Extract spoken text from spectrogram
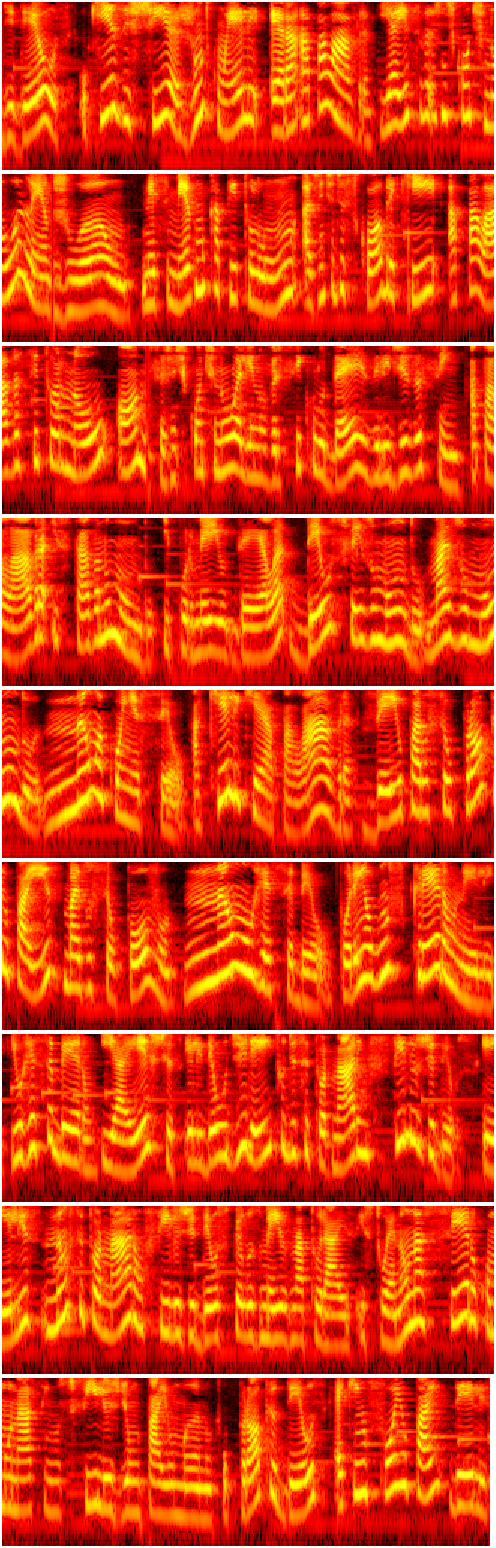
de Deus, o que existia junto com ele era a palavra. E aí, se a gente continua lendo João, nesse mesmo capítulo 1, a gente descobre que a palavra se tornou homem. Se a gente continua ali no versículo 10, ele diz assim: A palavra estava no mundo, e por meio dela Deus fez o mundo, mas o mundo não a conheceu. Aquele que é a palavra veio para o seu próprio país, mas o seu povo povo não o recebeu, porém alguns creram nele e o receberam, e a estes ele deu o direito de se tornarem filhos de Deus. Eles não se tornaram filhos de Deus pelos meios naturais, isto é, não nasceram como nascem os filhos de um pai humano. O próprio Deus é quem foi o pai deles.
